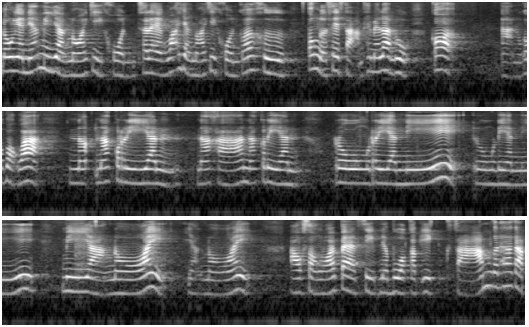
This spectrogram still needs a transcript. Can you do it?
โรงเรียนนี้มีอย่างน้อยกี่คน แสดงว่าอย่างน้อยกี่คนก็คือต้องเหลือเศษ3ใช่ไหมล่ะลูกก็อ่าหนูก็บอกว่านนักเรียนนะคะ นักเรียน โรงเรียนนี้ โรงเรียนนี้มีอย่างน้อยอย่างน้อย เอา 280เนี่ยบวกกับอีก 3 ก็เท่ากับ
